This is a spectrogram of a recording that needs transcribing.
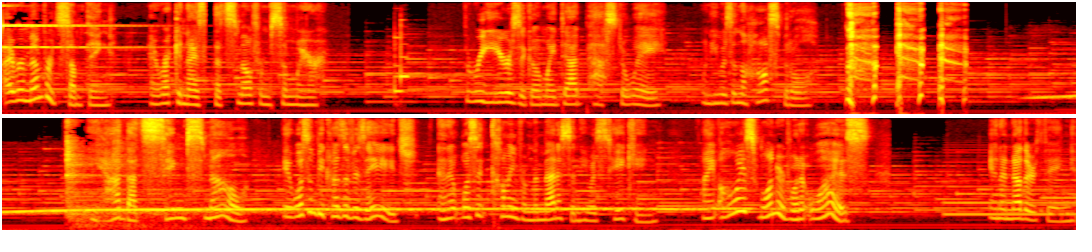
I remembered something. I recognized that smell from somewhere. Three years ago, my dad passed away when he was in the hospital. had that same smell. It wasn't because of his age, and it wasn't coming from the medicine he was taking. I always wondered what it was. And another thing.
